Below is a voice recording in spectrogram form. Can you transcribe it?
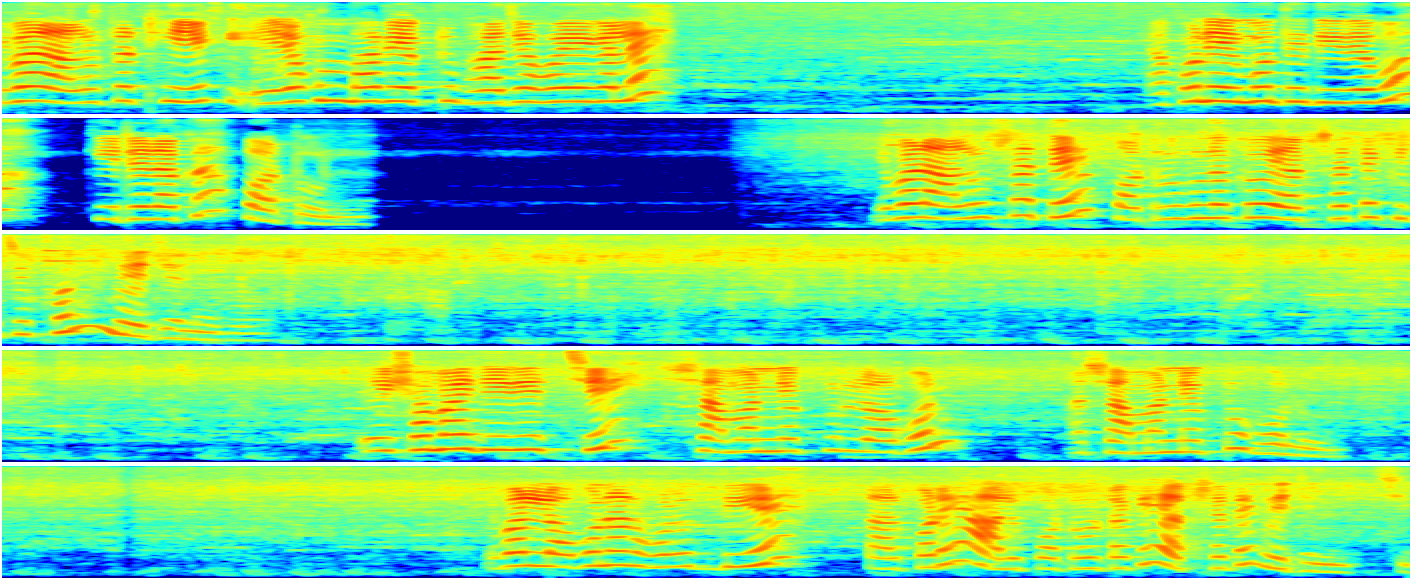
এবার আলুটা ঠিক এরকমভাবে একটু ভাজা হয়ে গেলে এখন এর মধ্যে দিয়ে দেব কেটে রাখা পটল। এবার আলুর সাথে পটলগুলোকেও একসাথে কিছুক্ষণ ভেজে নেব। এই সময় দিয়ে দিচ্ছি সামান্য একটু লবণ আর সামান্য একটু হলুদ। এবার লবণ আর হলুদ দিয়ে তারপরে আলু পটলটাকে একসাথে ভেজে নিচ্ছি।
